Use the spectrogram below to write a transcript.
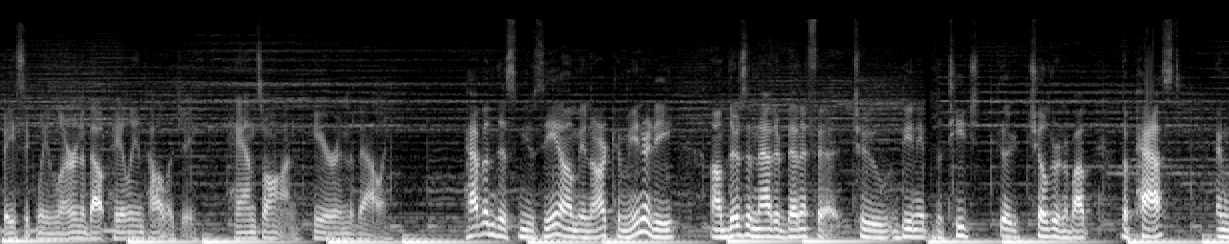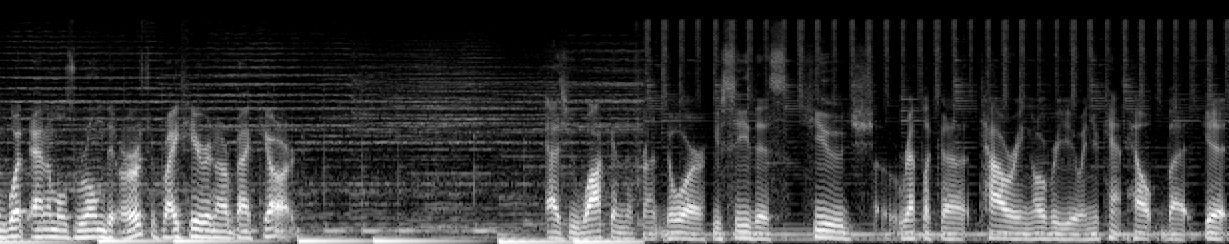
basically learn about paleontology, hands-on, here in the valley. Having this museum in our community, um, there's an added benefit to being able to teach the children about the past and what animals roam the earth right here in our backyard. As you walk in the front door, you see this huge replica towering over you and you can't help but get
